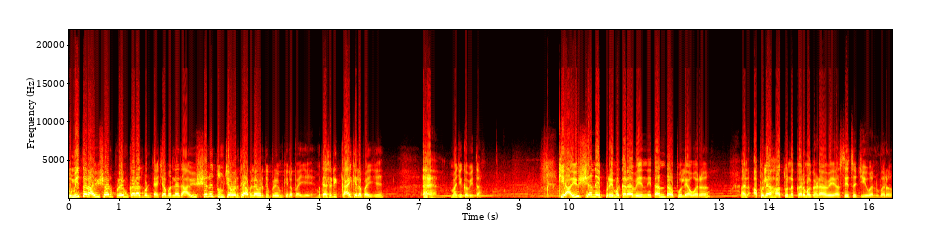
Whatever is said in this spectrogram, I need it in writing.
तुम्ही तर आयुष्यावर प्रेम कराच पण त्याच्या बदल्यात आयुष्याने तुमच्यावरती आपल्यावरती प्रेम केलं पाहिजे. मग त्यासाठी काय केलं पाहिजे? माझी कविता. की आयुष्याने प्रेम करावे नितांत अपुल्यावर आणि आपल्या हातून कर्म घडावे असेच जीवन बरं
